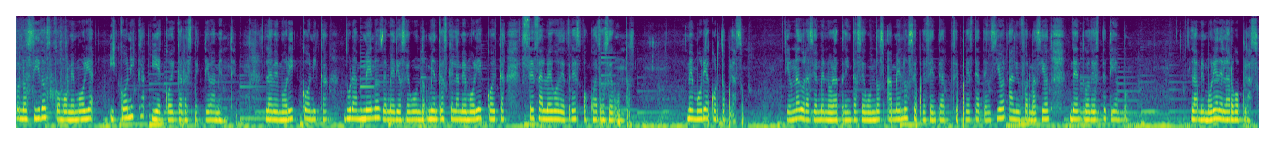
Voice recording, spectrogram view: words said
conocidos como memoria icónica y ecoica respectivamente. La memoria icónica dura menos de medio segundo, mientras que la memoria ecoica cesa luego de 3 o 4 segundos. Memoria a corto plazo. Tiene una duración menor a 30 segundos a menos se, se preste atención a la información dentro de este tiempo. La memoria de largo plazo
